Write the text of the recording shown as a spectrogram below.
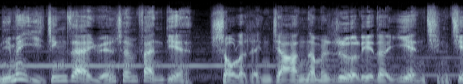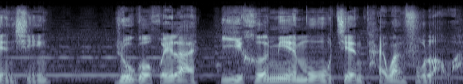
你们已经在圆山饭店受了人家那么热烈的宴请饯行，如果回来以何面目见台湾父老啊？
